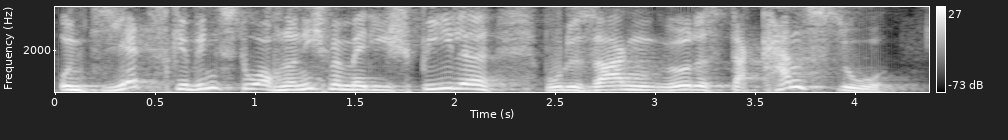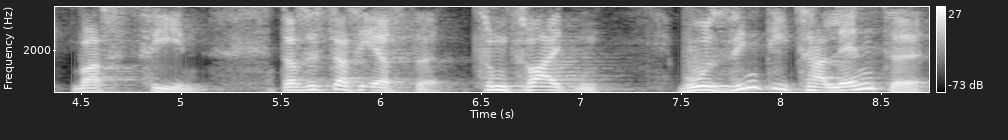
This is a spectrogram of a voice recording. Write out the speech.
Und jetzt gewinnst du auch noch nicht mehr mehr die Spiele, wo du sagen würdest, da kannst du was ziehen. Das ist das Erste. Zum Zweiten, wo sind die Talente,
